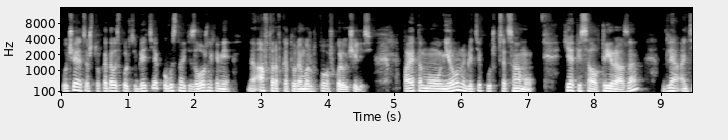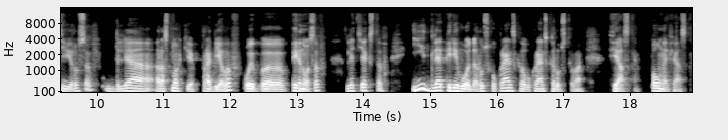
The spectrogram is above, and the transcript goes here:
Получается, что когда вы используете библиотеку, вы становитесь заложниками э, авторов, которые, может быть, в школе учились. Поэтому нейронную библиотеку лучше писать самому. Я писал три раза для антивирусов, для расстановки пробелов, ой, переносов, для текстов и для перевода русско-украинского в украинско-русского. Фиаско, полная фиаско.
